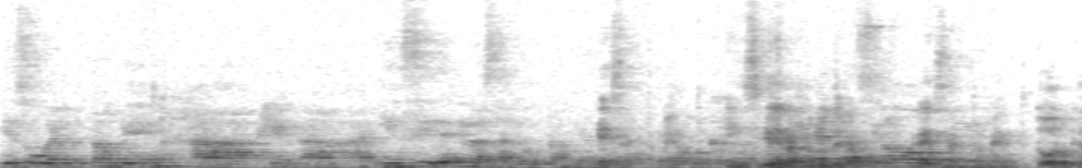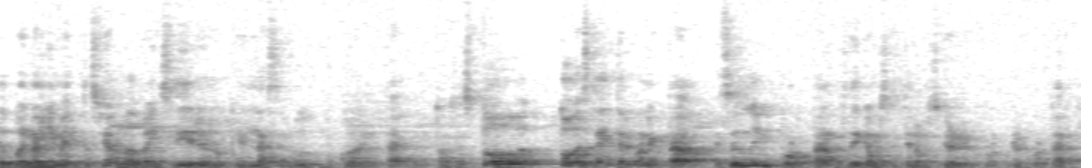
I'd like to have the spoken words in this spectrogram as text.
Y eso vuelve también a, a, incide en la salud también. Exactamente, incide en la salud de la boca. Exactamente. Todo lo que es buena alimentación nos va a incidir en lo que es la salud bucodental. Entonces, todo, todo está interconectado. Eso es lo importante, digamos, que tenemos que recordar.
